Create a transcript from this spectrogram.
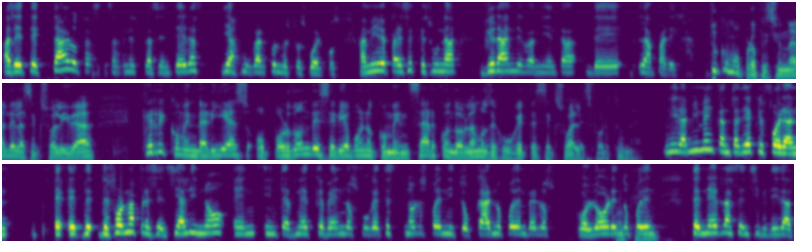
a detectar otras sensaciones placenteras y a jugar con nuestros cuerpos. A mí me parece que es una gran herramienta de la pareja. Tú como profesional de la sexualidad, ¿qué recomendarías o por dónde sería bueno comenzar cuando hablamos de juguetes sexuales, Fortuna? Mira, a mí me encantaría que fueran eh, eh, de, forma presencial y no en internet que ven los juguetes, no los pueden ni tocar, no pueden ver los colores, no pueden tener la sensibilidad.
